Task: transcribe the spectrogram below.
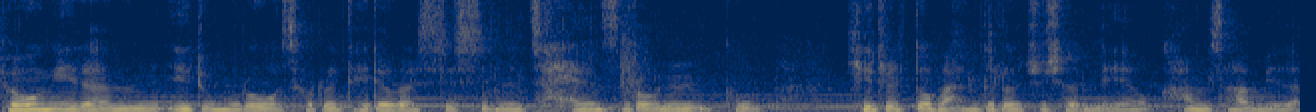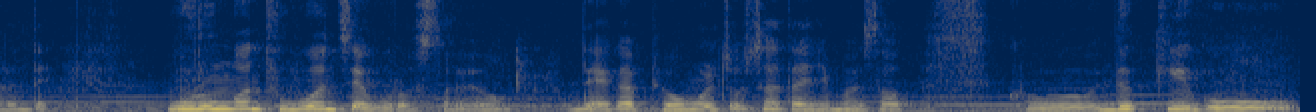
병이라는 이름으로 저를 데려가실 수 있는 자연스러운 그 길을 또 만들어 주셨네요. 감사합니다. 근데 울은 건 두 번째 울었어요. 내가 병을 쫓아다니면서 그 느끼고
